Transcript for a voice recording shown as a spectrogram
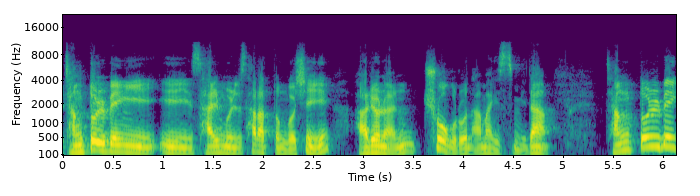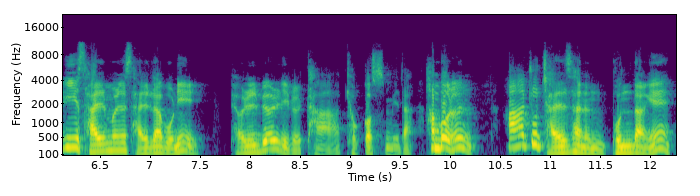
장돌뱅이 삶을 살았던 것이 아련한 추억으로 남아 있습니다. 장돌뱅이 삶을 살다 보니 별별 일을 다 겪었습니다. 한 번은 아주 잘 사는 본당에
